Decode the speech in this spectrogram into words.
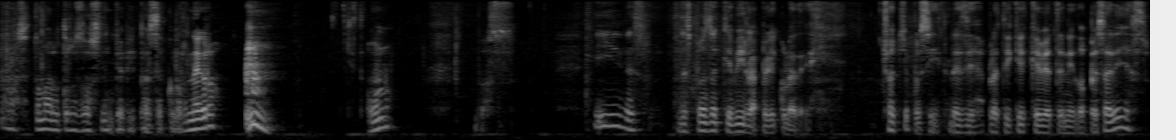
Vamos a tomar otros dos limpiapipas de color negro. Aquí está uno, dos. Y después de que vi la película de Chucky, pues sí, les platiqué que había tenido pesadillas.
